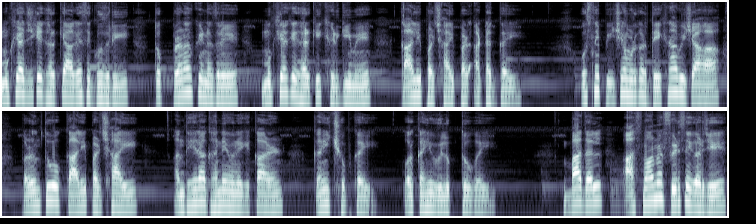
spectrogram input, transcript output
मुखिया जी के घर के आगे से गुजरी तो प्रणव की नज़रें मुखिया के घर की खिड़की में काली परछाई पर अटक गई। उसने पीछे मुड़कर देखना भी चाहा, परंतु वो काली परछाई अंधेरा घने होने के कारण कहीं छुप गई और कहीं विलुप्त हो गई। बादल आसमान में फिर से गरजे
